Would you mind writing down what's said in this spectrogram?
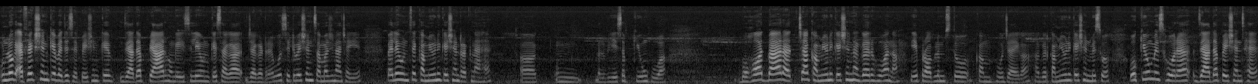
उन लोग अफेक्शन के वजह से पेशेंट के ज़्यादा प्यार होंगे, इसलिए उनके सगा झगड़ रहे वो सिचुएशन समझना चाहिए। पहले उनसे कम्युनिकेशन रखना है। उन मतलब ये सब क्यों हुआ? बहुत बार अच्छा कम्युनिकेशन अगर हुआ ना, ये प्रॉब्लम्स तो कम हो जाएगा। अगर कम्युनिकेशन मिस हो, वो क्यों मिस हो रहा है? ज़्यादा पेशेंट्स है।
